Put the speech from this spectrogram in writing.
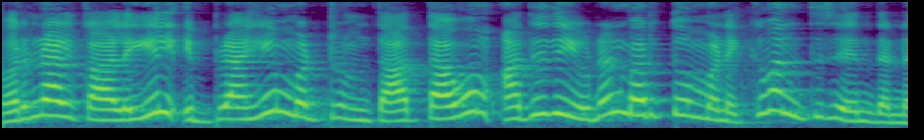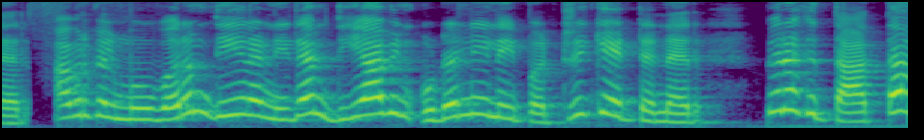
மறுநாள் காலையில் இப்ராஹிம் மற்றும் தாத்தாவும் அதிதியுடன் மருத்துவமனைக்கு வந்து சேர்ந்தனர். அவர்கள் மூவரும் தீரனிடம் தியாவின் உடல்நிலை பற்றி கேட்டனர். பிறகு தாத்தா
